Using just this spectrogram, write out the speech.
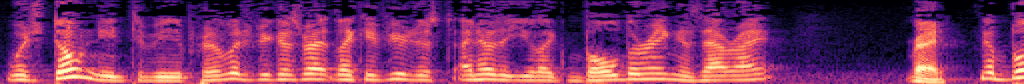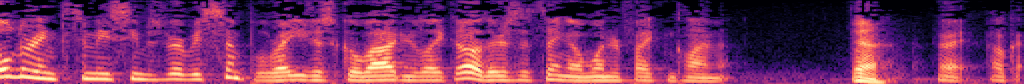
which don't need to be privileged because right, like if you're just, I know that you like bouldering. Is that right? Right. Now, bouldering to me seems very simple, right? You just go out and you're like, oh, there's a thing. I wonder if I can climb it. Yeah. Right. Okay.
